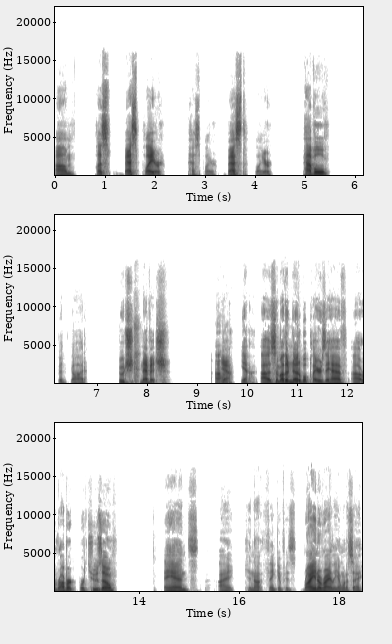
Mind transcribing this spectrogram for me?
Um, plus, best player, best player, best player, Pavel, good God, Buchnevich. Oh. Yeah, yeah. Uh, some other notable players they have uh, Robert Bortuzzo, and I cannot think of his Ryan O'Reilly. I want to say,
